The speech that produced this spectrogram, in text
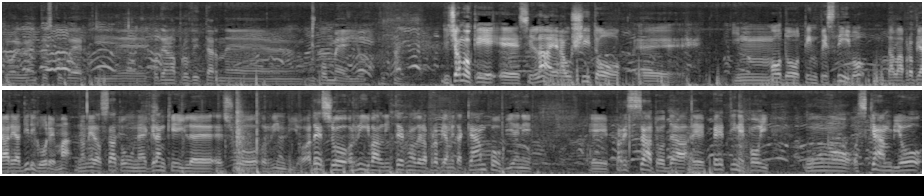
trovare veramente scoperti e potevano approfittarne un po' meglio. Diciamo che eh, Silla era uscito eh, in modo tempestivo dalla propria area di rigore, ma non era stato un granché il eh, suo rinvio. Adesso Riva all'interno della propria metà campo, viene eh, pressato da eh, Pettine, poi uno scambio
